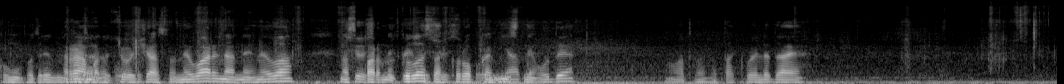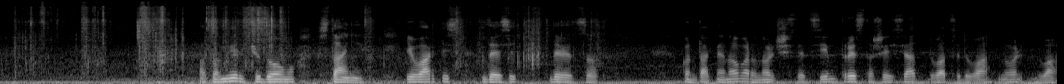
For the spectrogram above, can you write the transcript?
Кому потрібно Рама до цього часу не варена, не гнила. на спарних колесах, коробка міст не гуде. От воно так виглядає. Автомобіль в чудовому стані. І вартість 10 900. Контактний номер 067 360 22 02.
